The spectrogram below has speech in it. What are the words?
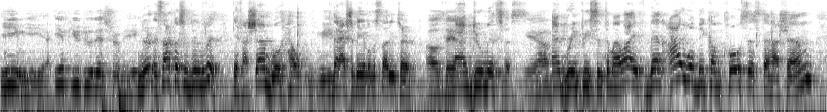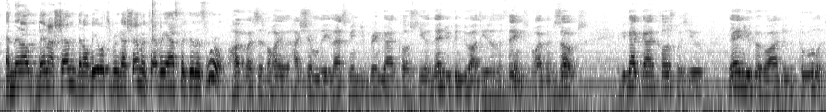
im. If you do this for me, No, it's not a question of doing it. If Hashem will help me, Me. that I should be able to study Torah Oh, then- and do mitzvahs Yeah. and bring peace into my life, then I will become closest to Hashem, and then I'll then Hashem then I'll be able to bring Hashem into every aspect of this world. It says "V'hoy Hashem li. That means you bring God close to you, and then you can do all these other things. If you got God close with you, then you can go out and do the pu'ulas.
